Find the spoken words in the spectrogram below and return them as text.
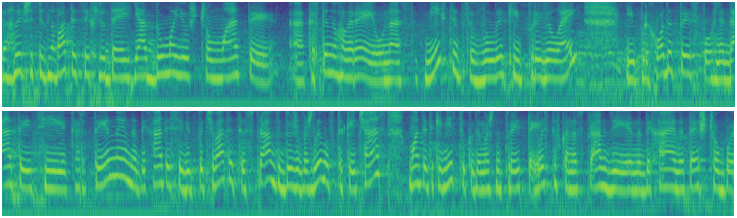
глибше пізнавати цих людей. Я думаю, що мати е, картину галерею у нас в місті це великий привілей. І приходити, споглядати ці картини, надихатися, відпочивати це справді дуже важливо в такий час мати таке місце, куди можна прийти. Виставка насправді надихає на те, щоб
